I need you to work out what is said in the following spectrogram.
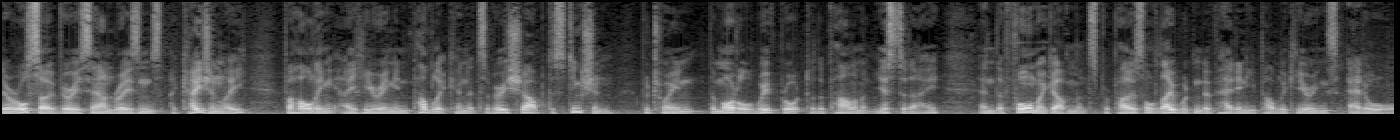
There are also very sound reasons occasionally for holding a hearing in public, and it's a very sharp distinction between the model we've brought to the Parliament yesterday and the former government's proposal, they wouldn't have had any public hearings at all.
